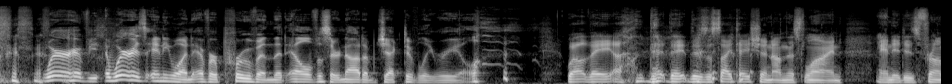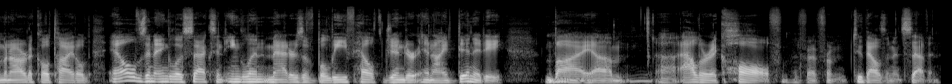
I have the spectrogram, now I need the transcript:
where have you? Where has anyone ever proven that elves are not objectively real? Well, they, uh, they, they, there's a citation on this line, and it is from an article titled "Elves in Anglo-Saxon England: Matters of Belief, Health, Gender, and Identity." By um, uh, Alaric Hall from, from 2007.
